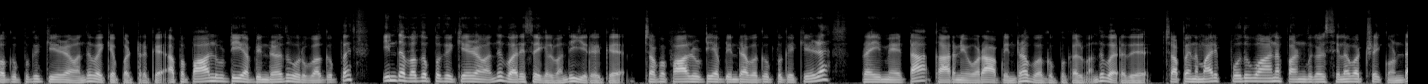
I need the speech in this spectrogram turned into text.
வகுப்புக்கு கீழே வந்து வைக்கப்பட்டிருக்கு. அப்போ பாலூட்டி அப்படின்றது ஒரு வகுப்பு. இந்த வகுப்புக்கு கீழே வந்து வரிசைகள் வந்து இருக்குது ஸோ அப்போ பாலூட்டி அப்படின்ற வகுப்புக்கு கீழே பிரைமேட்டா கார்னியோரா அப்படின்ற வகுப்புகள் வந்து வருது. ஸோ அப்போ இந்த மாதிரி பொதுவான பண்புகள் சிலவற்றை கொண்ட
